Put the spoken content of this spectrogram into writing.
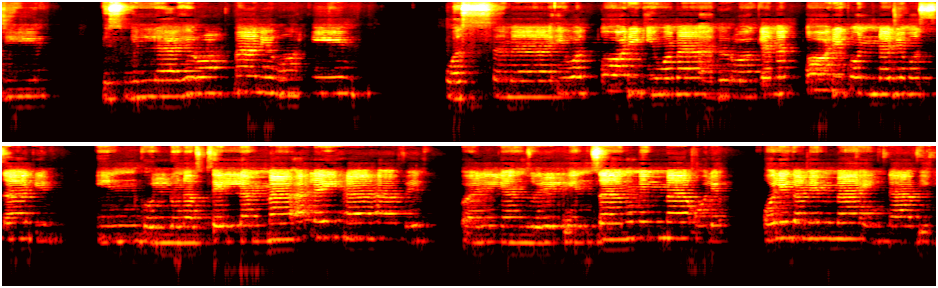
الرجيم. بسم الله الرحمن الرحيم. والسماء والطارق وما أدراك ما الطارق النجم الساكن. إن كل نفس لما عليها حافظ. فلينظر الإنسان مما خلق. خلق من ماء دافق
